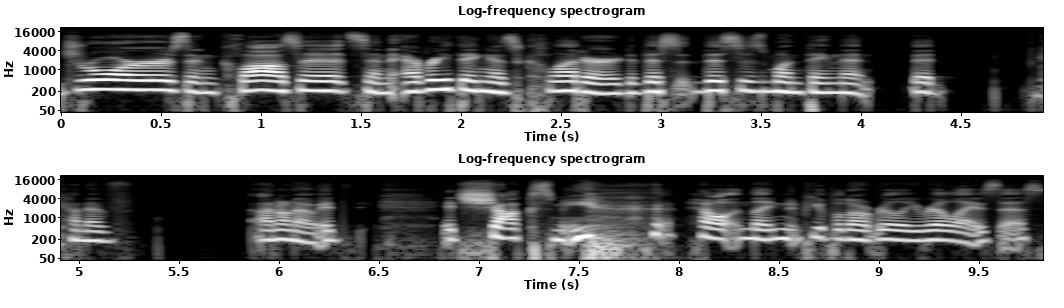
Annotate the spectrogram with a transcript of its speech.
drawers and closets and everything is cluttered, this this is one thing that that kind of I don't know it it shocks me how like, people don't really realize this,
